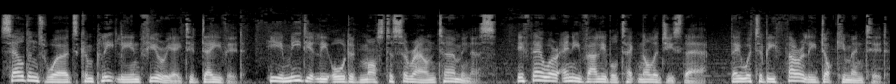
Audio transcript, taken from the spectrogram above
Seldon's words completely infuriated David. He immediately ordered Moss to surround Terminus. If there were any valuable technologies there, they were to be thoroughly documented,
